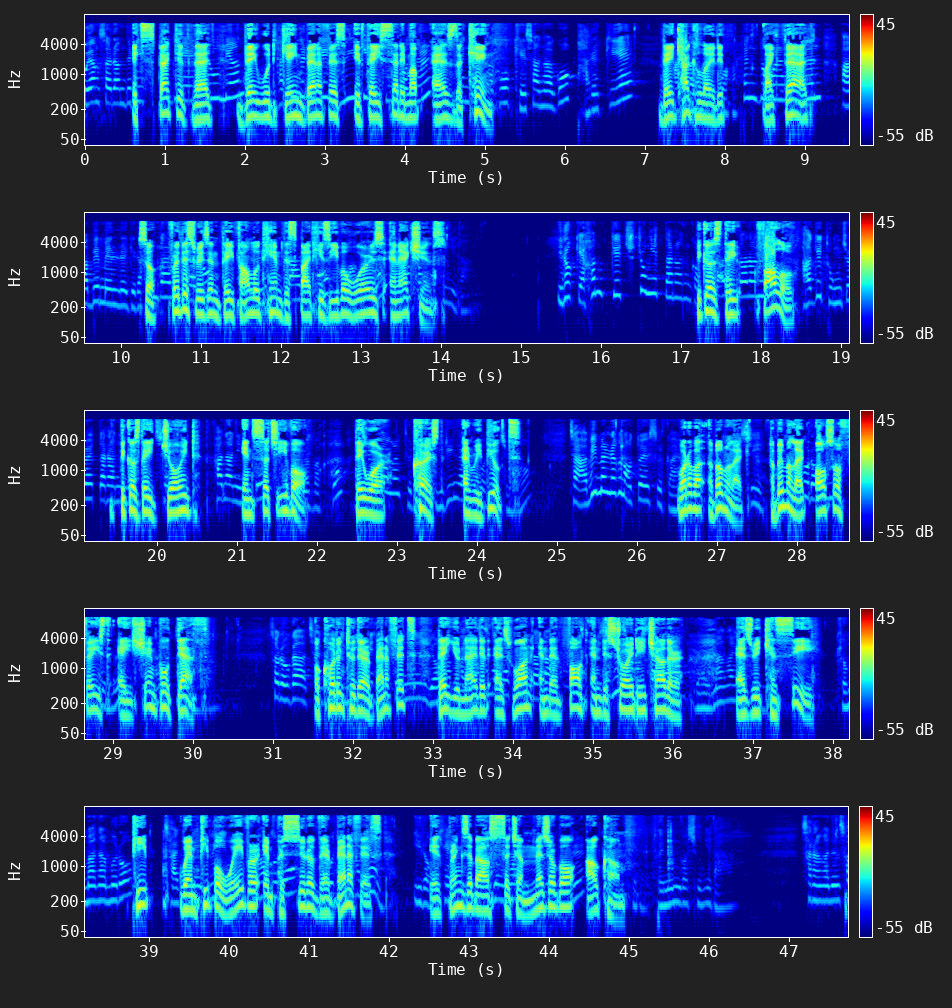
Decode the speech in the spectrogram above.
expected that they would gain benefits if they set him up as the king. they calculated like that. So, for this reason, they followed him despite his evil words and actions. Because they follow, because they joined in such evil, they were cursed and rebuked. What about Abimelech? Abimelech also faced a shameful death. According to their benefits, they united as one and then fought and destroyed each other. As we can see, pe- when people waver in pursuit of their benefits, it brings about such a miserable outcome.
